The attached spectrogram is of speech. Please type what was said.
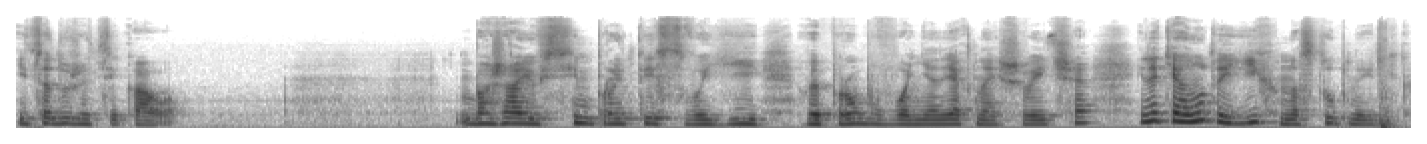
І це дуже цікаво. Бажаю всім пройти свої випробування якнайшвидше і натягнути їх в наступний рік.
